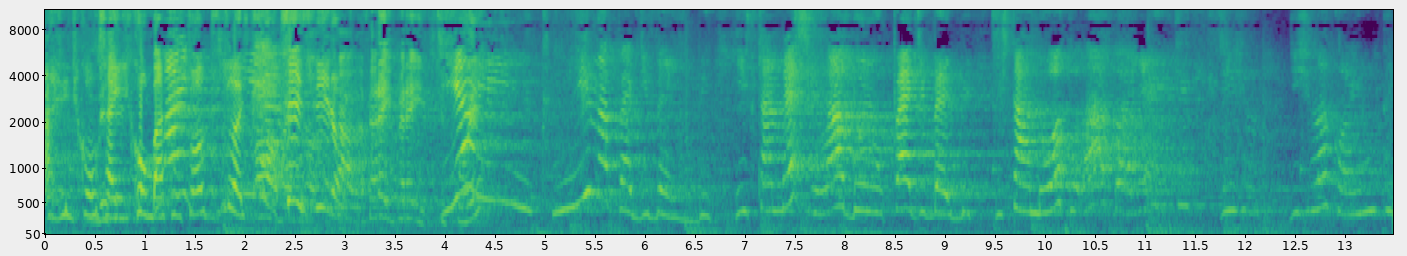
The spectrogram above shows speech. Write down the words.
a gente consegue combater todos os dois. Vocês viram? Fala, peraí, peraí. E a menina Pad Baby está nesse lado e o Pad Baby está no outro lado, a gente des- deslocou e não tem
